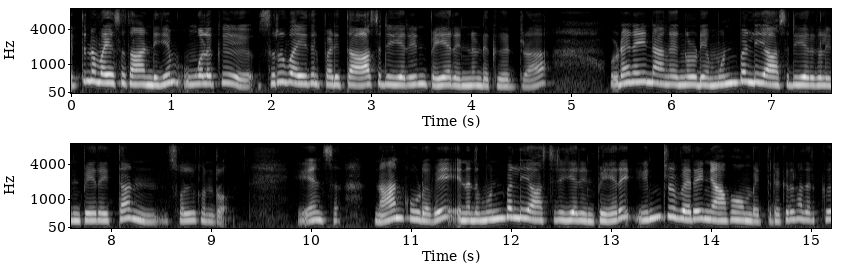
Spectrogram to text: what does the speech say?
எத்தனை வயசு தாண்டியும் உங்களுக்கு சிறு வயதில் படித்த ஆசிரியரின் பெயர் என்னென்று கேட்டா உடனே நாங்கள் எங்களுடைய முன்பள்ளி ஆசிரியர்களின் பெயரைத்தான் சொல்கின்றோம். ஏன் சார்? நான் கூடவே எனது முன்பள்ளி ஆசிரியரின் பெயரை இன்று வரை ஞாபகம் வைத்திருக்கிறேன். அதற்கு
